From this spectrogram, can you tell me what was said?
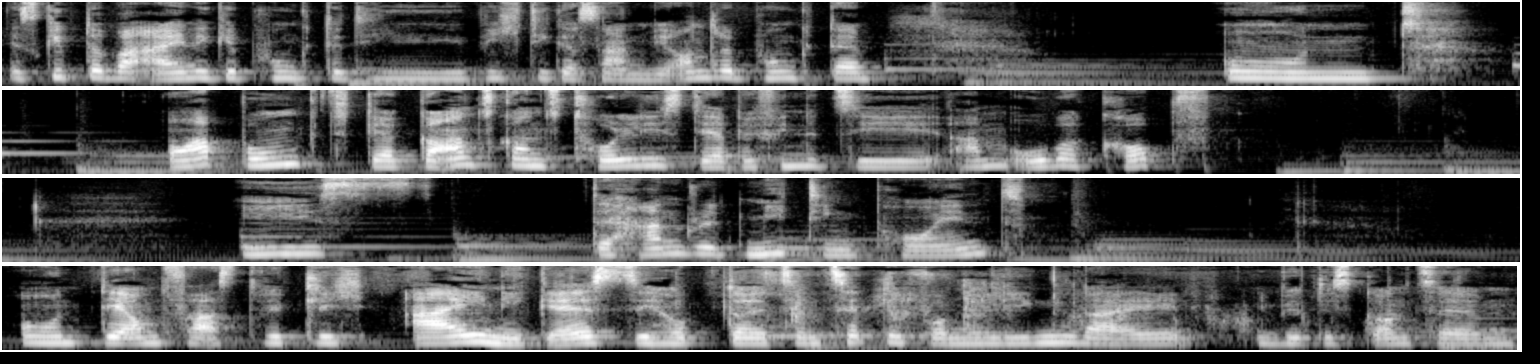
Es gibt aber einige Punkte, die wichtiger sind wie andere Punkte. Und ein Punkt, der ganz, ganz toll ist, der befindet sich am Oberkopf, ist der 100 Meeting Point. Und der umfasst wirklich einiges. Ich habe da jetzt einen Zettel vor mir liegen, weil ich würde das Ganze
